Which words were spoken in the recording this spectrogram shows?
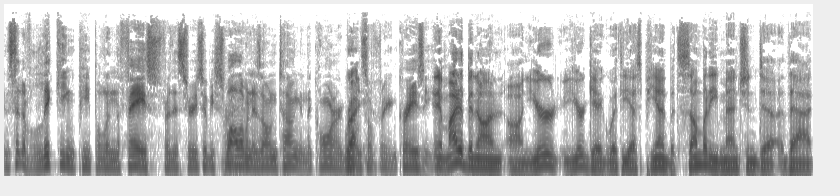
Instead of licking people in the face for this series, he'll be swallowing his own tongue in the corner, going Right. so freaking crazy. And it might have been on on your your gig with ESPN, but somebody mentioned uh, that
